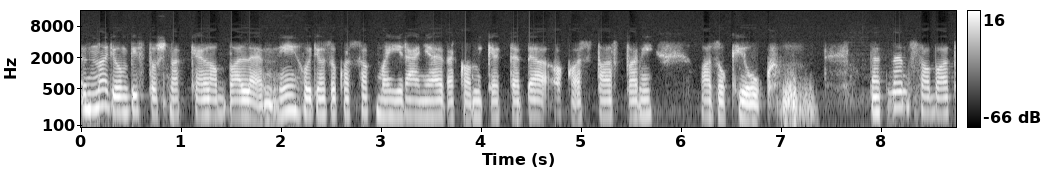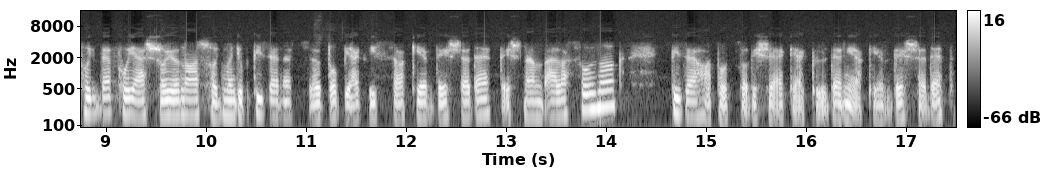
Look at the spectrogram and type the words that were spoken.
Nagyon biztosnak kell abban lenni, hogy azok a szakmai irányelvek, amiket te be akarsz tartani, azok jók. Tehát nem szabad, hogy befolyásoljon az, hogy mondjuk 15-ször dobják vissza a kérdésedet, és nem válaszolnak, 16-szor is el kell küldeni a kérdésedet.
